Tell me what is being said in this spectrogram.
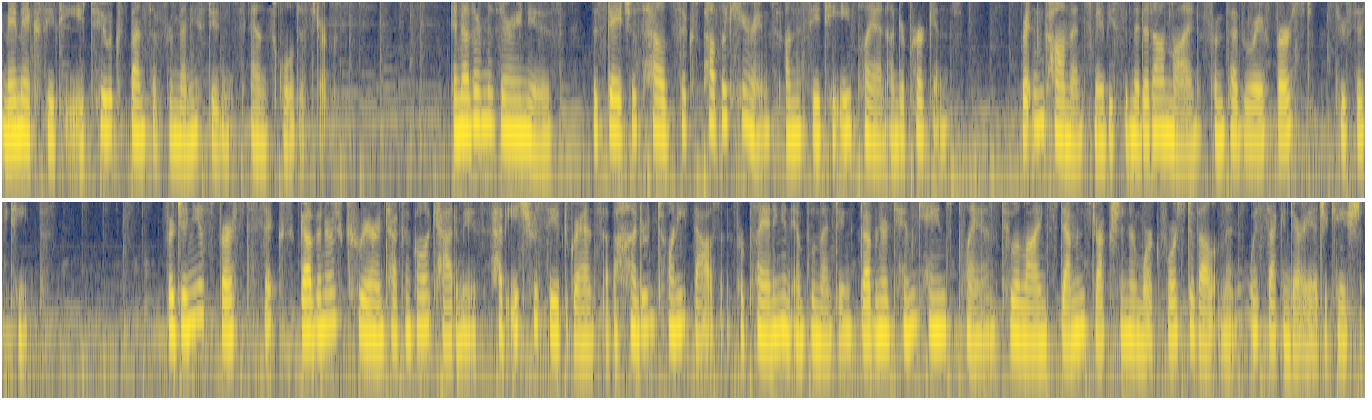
may make CTE too expensive for many students and school districts. In other Missouri news, the state just held six public hearings on the CTE plan under Perkins. Written comments may be submitted online from February 1st through 15th. Virginia's first six Governor's Career and Technical Academies have each received grants of 120,000 for planning and implementing Governor Tim Kaine's plan to align STEM instruction and workforce development with secondary education.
